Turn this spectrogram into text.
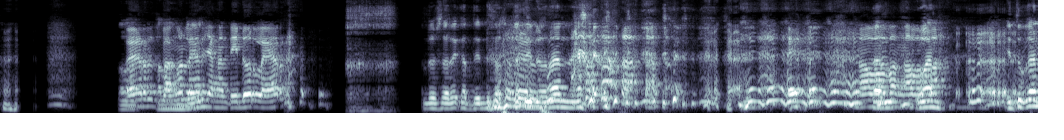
Kalau- Ler, kalau bangun Andre- Ler, jangan tidur Ler. Aduh, sorry ketidur, ketiduran. Apa-apa, nggak Wan, itu kan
